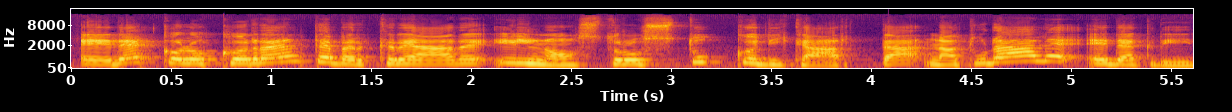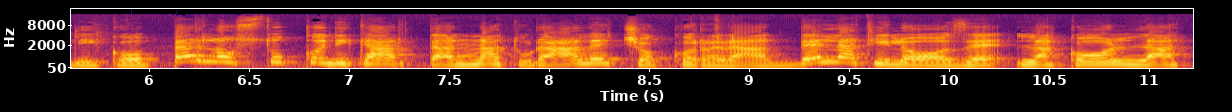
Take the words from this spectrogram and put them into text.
Ed ecco l'occorrente per creare il nostro stucco di carta naturale ed acrilico. Per lo stucco di carta naturale ci occorrerà della tilose, la colla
